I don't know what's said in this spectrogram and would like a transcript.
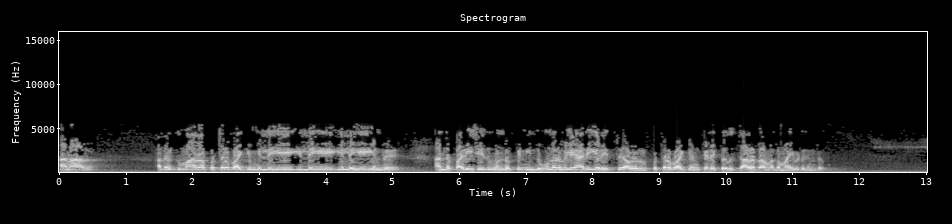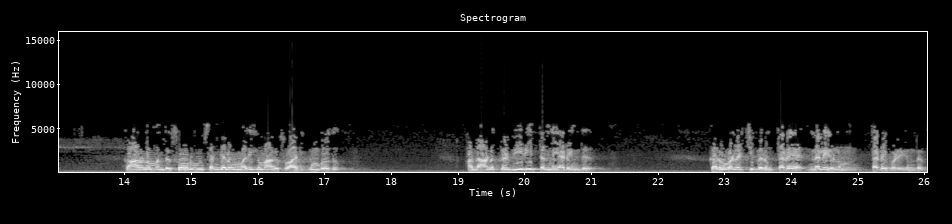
ஆனால் அதற்கு மாறா புத்திர பாக்கியம் இல்லையே இல்லையே இல்லையே என்று அந்த பதிவு செய்து கொண்ட பின் இந்த உணர்வுகளை அதிகரித்து அவர்கள் புத்திர பாக்கியம் கிடைப்பது காலதாமதமாகிவிடுகின்றது காரணம் அந்த சோறும் சஞ்சலமும் அதிகமாக சுவாசிக்கும் போது அந்த அணுக்கள் வீரியத்தன்மை அடைந்து கரு வளர்ச்சி பெறும் தடை நிலைகளும் தடைபடுகின்றது.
